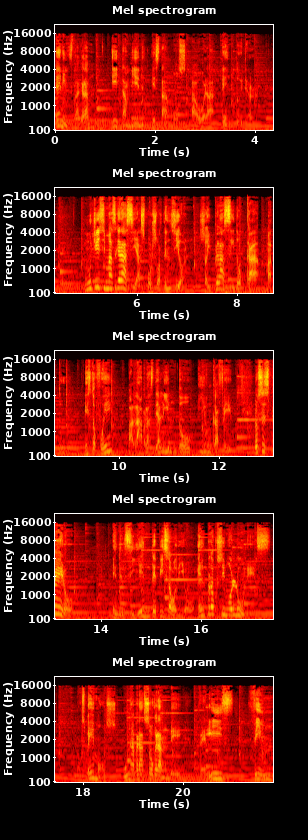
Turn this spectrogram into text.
en Instagram y también estamos ahora en Twitter. Muchísimas gracias por su atención. Soy Plácido K. Matú. Esto fue Palabras de Aliento y un Café. Los espero en el siguiente episodio, el próximo lunes. Nos vemos. Un abrazo grande. Feliz fin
